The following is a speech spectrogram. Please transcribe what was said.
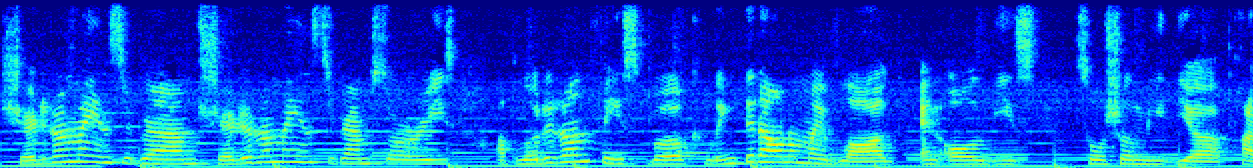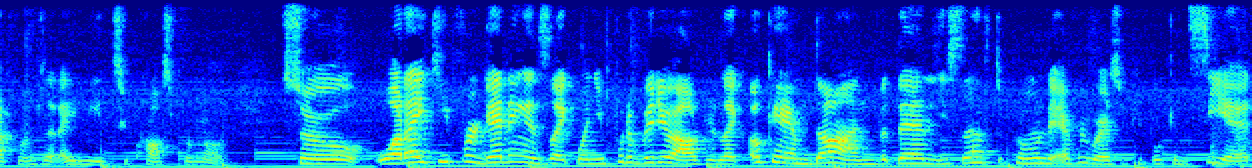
shared it on my Instagram, shared it on my Instagram stories, uploaded on Facebook, linked it out on my blog, and all these social media platforms that I need to cross promote. So what I keep forgetting is like when you put a video out, you're like, okay, I'm done, but then you still have to promote it everywhere so people can see it.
